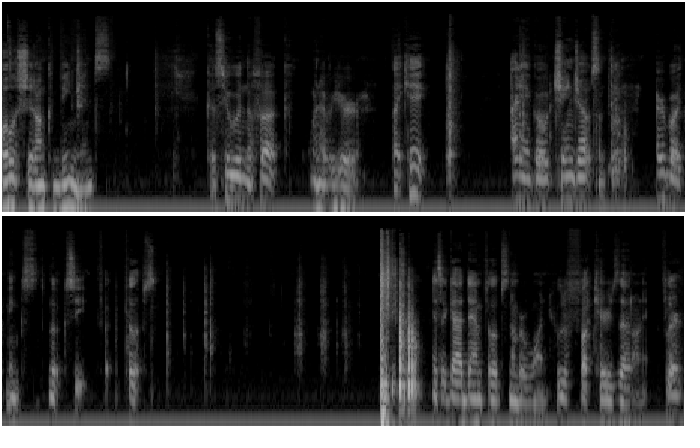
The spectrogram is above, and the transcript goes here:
bullshit on convenience. Cause who in the fuck, whenever you're like, hey, I need to go change out something. Everybody thinks, look, see, Phillips. It's a goddamn Phillips number one. Who the fuck carries that on it? FLIR?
